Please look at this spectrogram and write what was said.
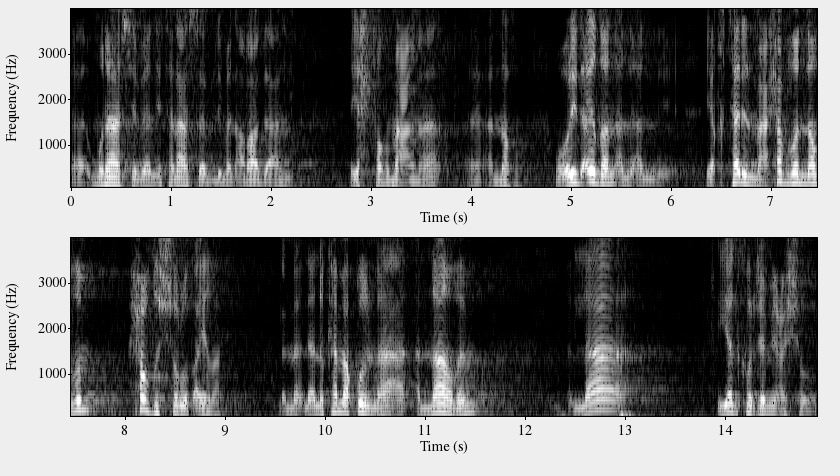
آه، مناسبا يتناسب لمن أراد أن يحفظ معنا آه، النظم. وأريد أيضا أن يقترن مع حفظ النظم حفظ الشروط أيضا. لأنه كما قلنا الناظم لا يذكر جميع الشروط.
